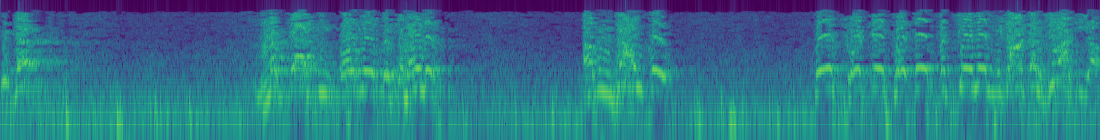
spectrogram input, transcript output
کہ جب مکہ کی فوجوں کے کمانڈر ابو جان کو دو چھوٹے چھوٹے بچوں نے مٹا کر جمع کیا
